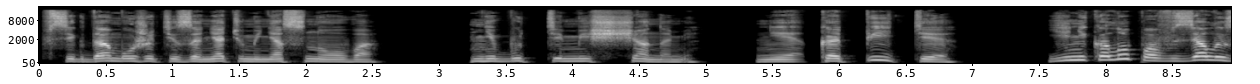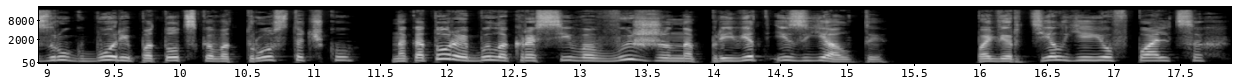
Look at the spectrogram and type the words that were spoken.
всегда можете занять у меня снова. Не будьте мещанами. Не копите. Ениколопов взял из рук Бори Потоцкого тросточку, на которой было красиво выжжено «Привет из Ялты». Повертел ее в пальцах.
